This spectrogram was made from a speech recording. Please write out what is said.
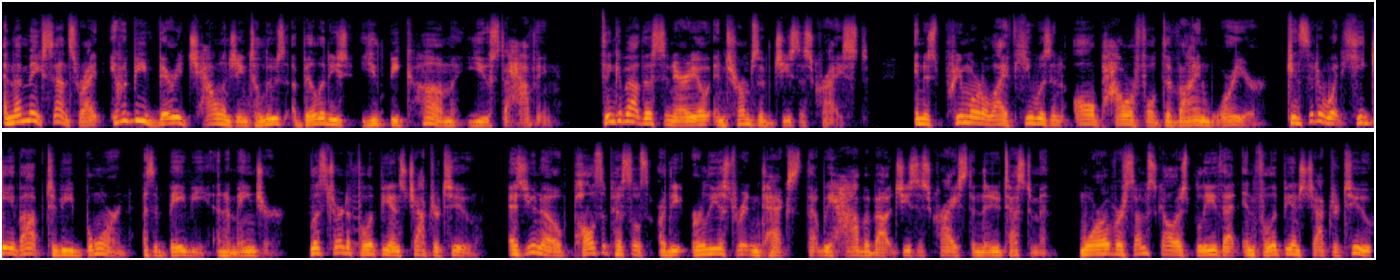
And that makes sense, right? It would be very challenging to lose abilities you've become used to having. Think about this scenario in terms of Jesus Christ. In his premortal life, he was an all powerful divine warrior. Consider what he gave up to be born as a baby in a manger. Let's turn to Philippians chapter 2, as you know, Paul's epistles are the earliest written texts that we have about Jesus Christ in the New Testament. Moreover, some scholars believe that in Philippians chapter 2,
